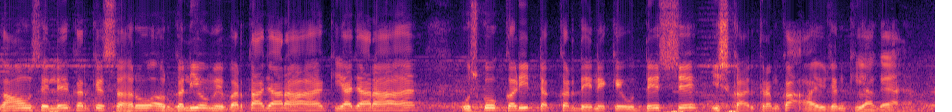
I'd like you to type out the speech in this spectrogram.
गाँव से लेकर के शहरों और गलियों में बरता जा रहा है, किया जा रहा है, उसको कड़ी टक्कर देने के उद्देश्य से इस कार्यक्रम का आयोजन किया गया है।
